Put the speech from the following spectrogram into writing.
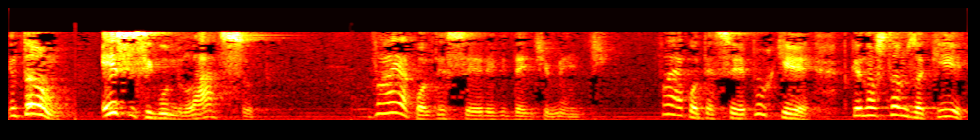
Então, esse segundo laço Vai acontecer, evidentemente. Vai acontecer. Por quê? Porque nós estamos aqui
